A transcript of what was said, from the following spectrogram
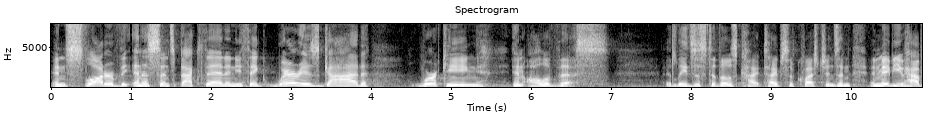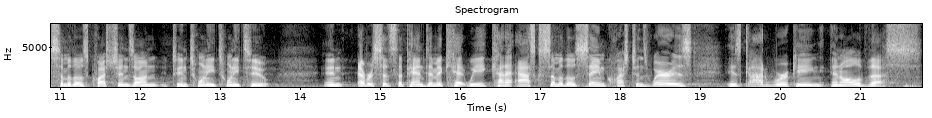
and slaughter of the innocents back then. And you think, where is God working in all of this? It leads us to those types of questions. And, and maybe you have some of those questions on, in 2022. And ever since the pandemic hit, we kind of ask some of those same questions. Where is, is God working in all of this?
